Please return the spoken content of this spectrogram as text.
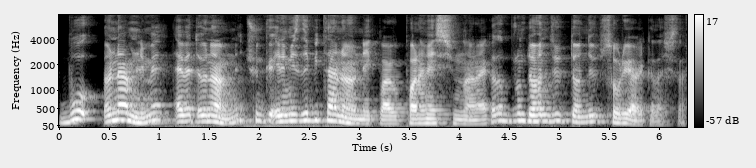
Bu önemli mi? Evet önemli. Çünkü elimizde bir tane örnek var bu paramesyumla alakalı. Bunu döndürüp döndürüp soruyor arkadaşlar.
